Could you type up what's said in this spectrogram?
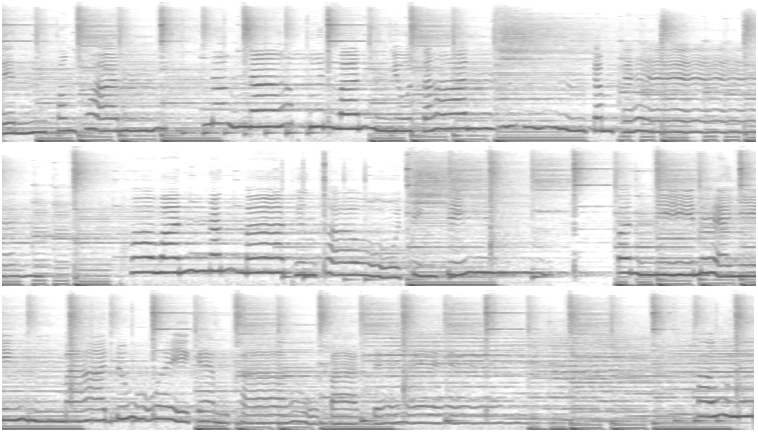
เป็นของขวัญนั่งนับคืนวันอยู่สันกำแพง พอวันนั้นมาถึงเขาจริงๆ ปันนี้แม่ยิงมาด้วยแก้มขาวปากแดง เขาลื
